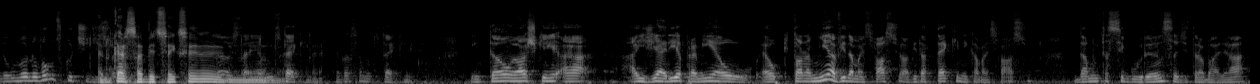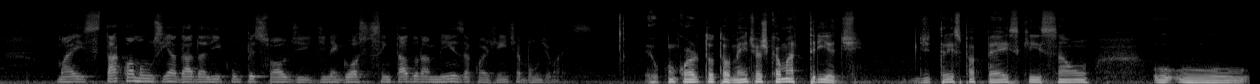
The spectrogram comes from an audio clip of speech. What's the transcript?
Não, não vamos discutir disso. Eu não quero aqui. saber disso aí que você. Não, isso daí é muito técnico. Esse negócio é muito técnico. Então, eu acho que a, a engenharia, para mim, é o, é o que torna a minha vida mais fácil, a vida técnica mais fácil. Dá muita segurança de trabalhar. Mas estar tá com a mãozinha dada ali com o pessoal de, de negócio sentado na mesa com a gente é bom demais. Eu concordo totalmente. Eu acho que é uma tríade de três papéis que são o, o,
